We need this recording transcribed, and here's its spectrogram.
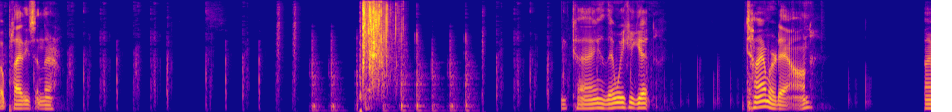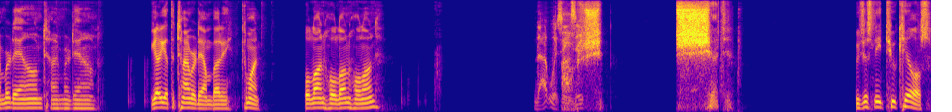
Oh, Platy's in there. Okay, then we could get timer down. Timer down, timer down. You gotta get the timer down, buddy. Come on. Hold on, hold on, hold on. That was Oh, easy. sh- shit. We just need two kills.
